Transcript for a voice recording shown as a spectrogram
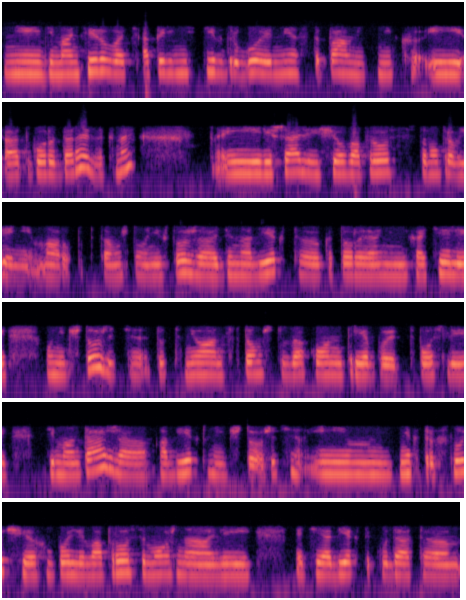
не демонтировать, а перенести в другое место памятник и от города Резекне. И решали еще вопрос с самоуправлением Марупа, потому что у них тоже один объект, который они не хотели уничтожить. Тут нюанс в том, что закон требует после демонтажа объект уничтожить. И в некоторых случаях были вопросы, можно ли эти объекты куда-то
